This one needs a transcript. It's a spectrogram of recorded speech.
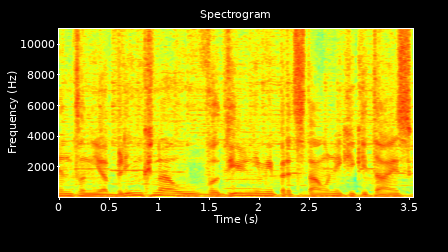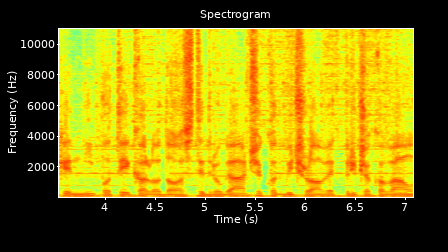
Antonija Blinkna v vodilnimi predstavniki Kitajske ni potekalo dosti drugače, kot bi človek pričakoval,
